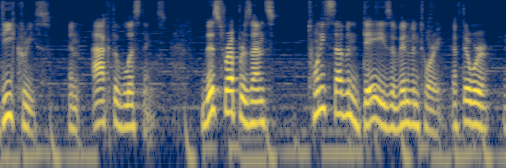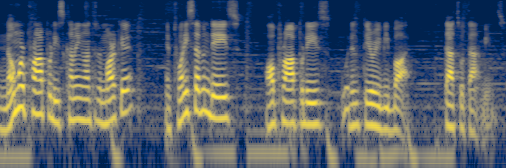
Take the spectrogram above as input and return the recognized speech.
decrease in active listings. This represents 27 days of inventory. If there were no more properties coming onto the market, in 27 days, all properties would in theory be bought. That's what that means.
